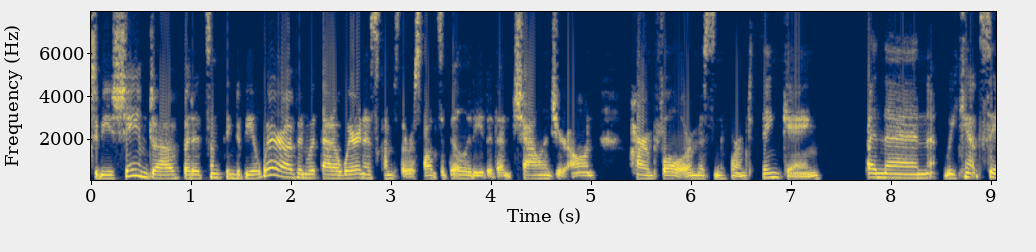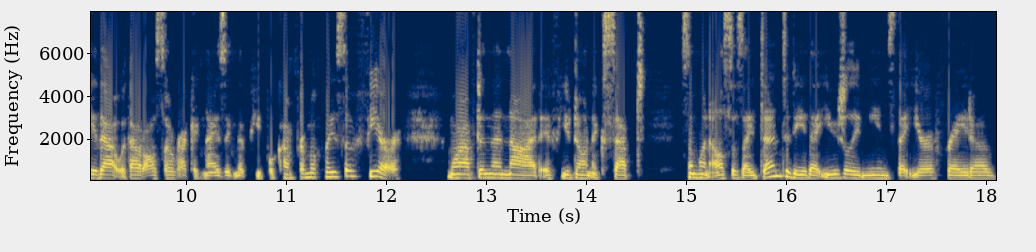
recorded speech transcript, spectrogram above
to be ashamed of, but it's something to be aware of. And with that awareness comes the responsibility to then challenge your own harmful or misinformed thinking. And then we can't say that without also recognizing that people come from a place of fear more often than not, if you don't accept someone else's identity, that usually means that you're afraid of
